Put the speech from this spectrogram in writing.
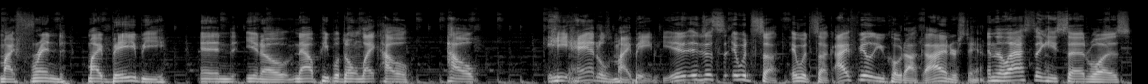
my friend, my baby and, you know, now people don't like how, how he handles my baby. It, it, just, it would suck. It would suck. I feel you, Kodaka. I understand. And the last thing he said was,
